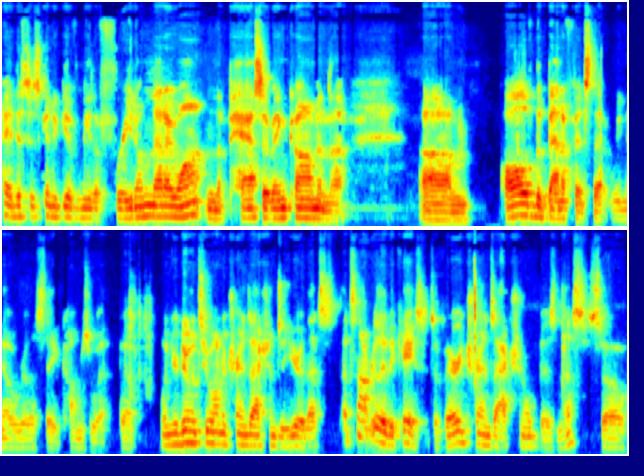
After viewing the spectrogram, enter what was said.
hey, this is going to give me the freedom that I want and the passive income and the um, all of the benefits that we know real estate comes with. But when you're doing 200 transactions a year, that's that's not really the case. It's a very transactional business. So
